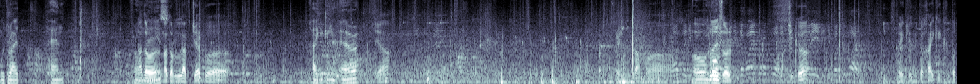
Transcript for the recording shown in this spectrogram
Good right hand from Another another left jab. Uh, High kick in the air. yeah. Trying to come uh, Oh, nice. closer. Palancica. Making with a high kick, but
